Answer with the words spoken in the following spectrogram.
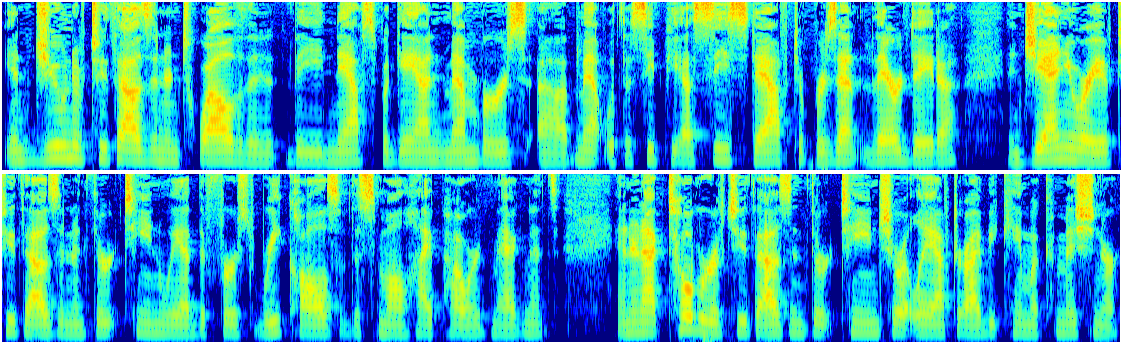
In June of 2012, the, the NASPGHAN members uh, met with the CPSC staff to present their data. In January of 2013, we had the first recalls of the small high-powered magnets. And in October of 2013, shortly after I became a commissioner,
